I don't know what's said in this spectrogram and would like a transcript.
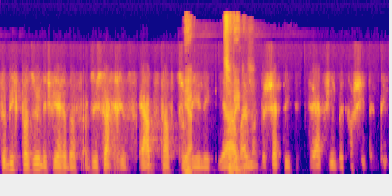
für mich persönlich wäre das, also ich sage es ernsthaft zu ja, wenig, ja, zu wenig. weil man beschäftigt sich sehr viel mit verschiedenen Dingen.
